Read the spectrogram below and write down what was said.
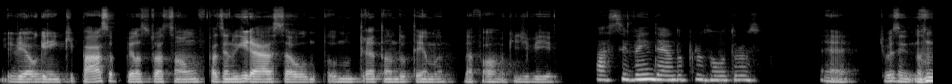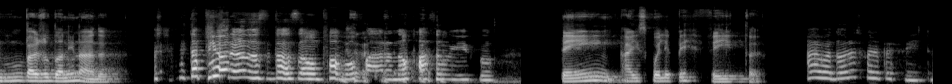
vê alguém que passa pela situação fazendo graça ou, ou não tratando o tema da forma que devia. Tá se vendendo pros outros. É, tipo assim, não, não tá ajudando em nada. tá piorando a situação, por favor, para, não façam isso. Tem a escolha perfeita. Ah, eu adoro a escolha perfeita.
